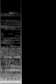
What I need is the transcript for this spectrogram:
Yeah.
